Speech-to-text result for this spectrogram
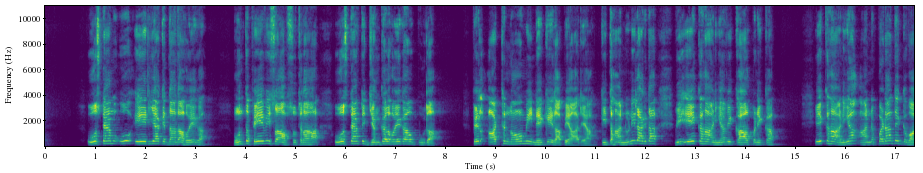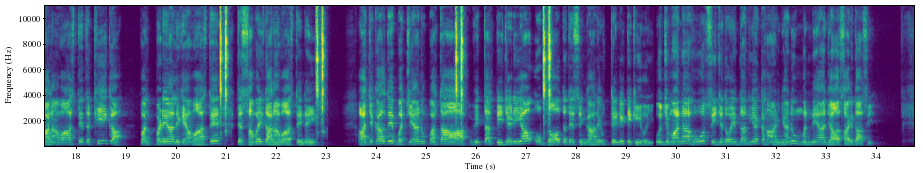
ਉਸ ਟਾਈਮ ਉਹ ਏਰੀਆ ਕਿੱਦਾਂ ਦਾ ਹੋਏਗਾ? ਹੁਣ ਤਾਂ ਫੇਰ ਵੀ ਸਾਫ਼ ਸੁਥਰਾ, ਉਸ ਟਾਈਮ ਤੇ ਜੰਗਲ ਹੋਏਗਾ ਉਹ ਪੂਰਾ। ਫਿਰ 8-9 ਮਹੀਨੇ ਘੇਰਾ ਪਿਆ ਰਿਹਾ। ਕਿ ਤੁਹਾਨੂੰ ਨਹੀਂ ਲੱਗਦਾ ਵੀ ਇਹ ਕਹਾਣੀਆਂ ਵੀ ਕਾਲਪਨਿਕ ਆ? ਇਹ ਕਹਾਣੀਆਂ ਅਨਪੜਾਂ ਤੇ ਗਵਾਰਾਂ ਵਾਸਤੇ ਤਾਂ ਠੀਕ ਆ, ਪਰ ਪੜਿਆਂ ਲਿਖਿਆਂ ਵਾਸਤੇ ਤੇ ਸਮਝਦਾਰਾਂ ਵਾਸਤੇ ਨਹੀਂ। ਅੱਜ ਕੱਲ ਦੇ ਬੱਚਿਆਂ ਨੂੰ ਪਤਾ ਆ ਵੀ ਧਰਤੀ ਜਿਹੜੀ ਆ, ਉਹ ਬੌਧ ਦੇ ਸਿੰਗਾਂ ਦੇ ਉੱਤੇ ਨਹੀਂ ਟਿਕੀ ਹੋਈ। ਉਹ ਜ਼ਮਾਨਾ ਹੋਰ ਸੀ ਜਦੋਂ ਇਦਾਂ ਦੀਆਂ ਕਹਾਣੀਆਂ ਨੂੰ ਮੰਨਿਆ ਜਾ ਸਕਦਾ ਸੀ।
